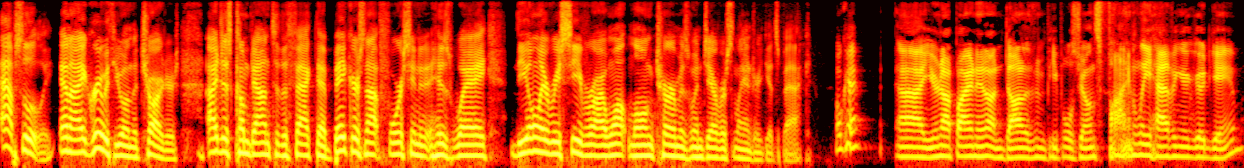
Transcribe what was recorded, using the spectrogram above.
Absolutely, and I agree with you on the Chargers. I just come down to the fact that Baker's not forcing it his way. The only receiver I want long term is when Jarvis Landry gets back. Okay, uh, you're not buying in on Donovan Peoples Jones finally having a good game.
